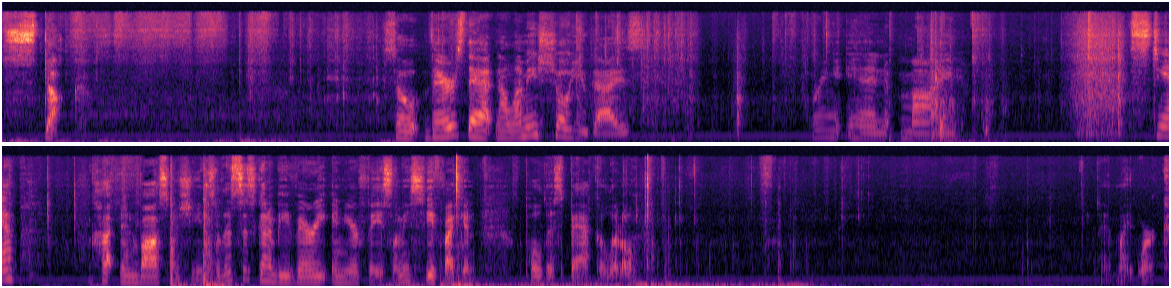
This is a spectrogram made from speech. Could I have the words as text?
stuck so there's that now let me show you guys bring in my stamp cut and emboss machine. So this is going to be very in your face. Let me see if I can pull this back a little. That might work.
